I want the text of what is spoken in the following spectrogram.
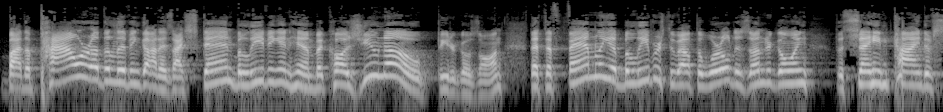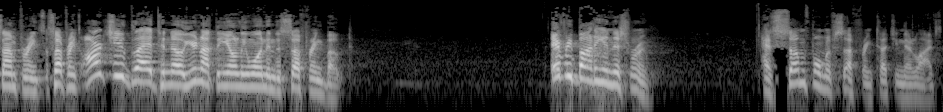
by the power of the living God as I stand believing in him because you know, Peter goes on, that the family of believers throughout the world is undergoing the same kind of sufferings. sufferings. Aren't you glad to know you're not the only one in the suffering boat? Everybody in this room has some form of suffering touching their lives.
